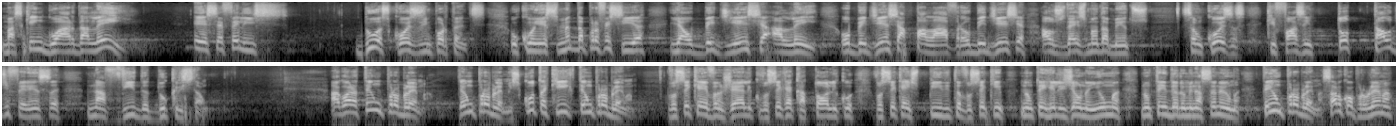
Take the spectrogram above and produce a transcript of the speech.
Mas quem guarda a lei, esse é feliz duas coisas importantes: o conhecimento da profecia e a obediência à lei, obediência à palavra, obediência aos dez mandamentos. São coisas que fazem total diferença na vida do cristão. Agora tem um problema, tem um problema. Escuta aqui que tem um problema. Você que é evangélico, você que é católico, você que é espírita, você que não tem religião nenhuma, não tem denominação nenhuma, tem um problema. Sabe qual é o problema?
